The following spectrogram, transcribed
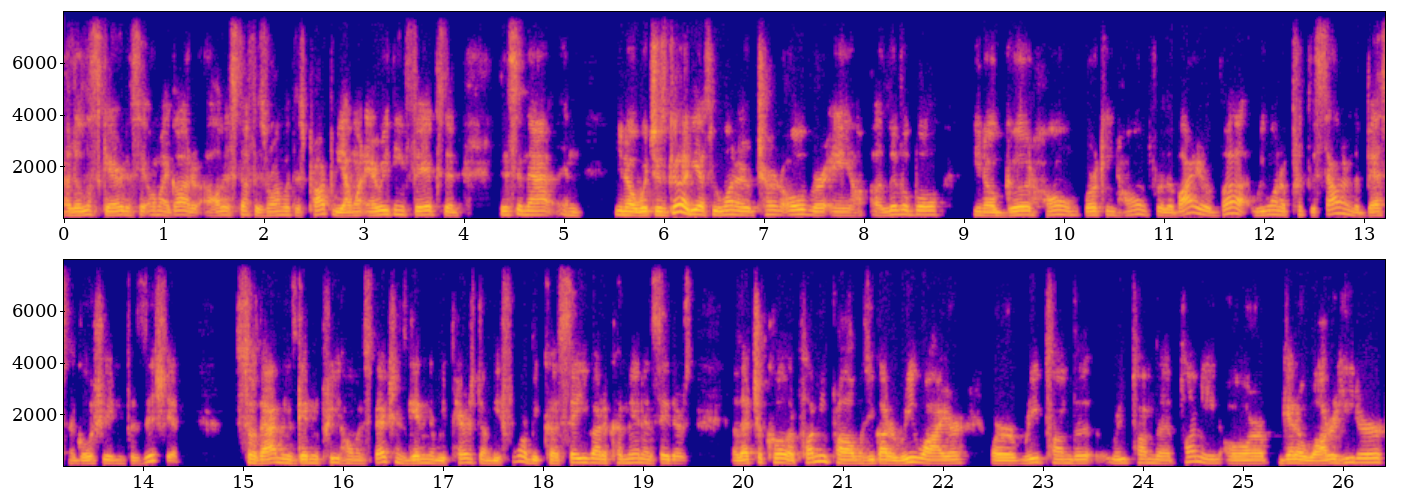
a little scared and say, "Oh my God, all this stuff is wrong with this property. I want everything fixed and this and that." And you know, which is good. Yes, we want to turn over a, a livable, you know, good home, working home for the buyer, but we want to put the seller in the best negotiating position. So that means getting pre-home inspections, getting the repairs done before. Because say you got to come in and say there's electrical or plumbing problems, you got to rewire or replumb the replumb the plumbing or get a water heater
